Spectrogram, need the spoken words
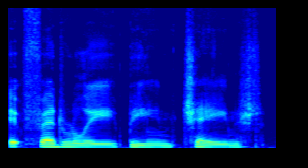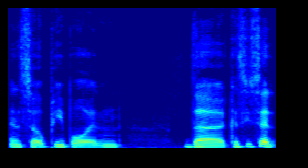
it federally being changed and so people in the cuz you said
